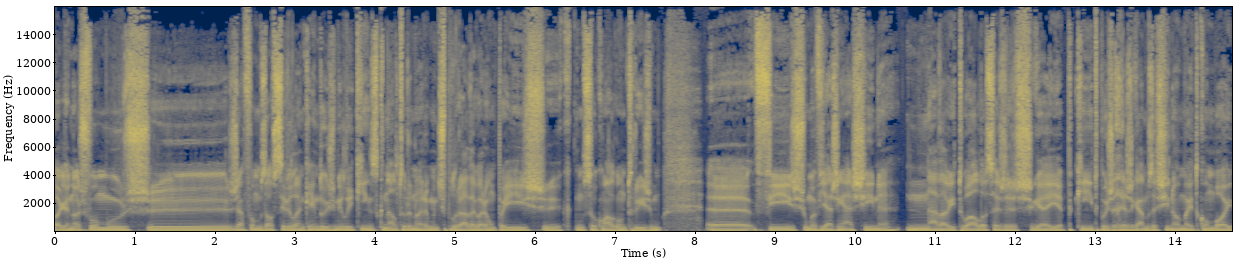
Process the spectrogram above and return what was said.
Olha, nós fomos eh, já fomos ao Sri Lanka em 2015, que na altura não era muito explorado, agora é um país eh, que começou com algum turismo. Eh, fiz uma viagem à China, nada habitual, ou seja, cheguei a Pequim e depois rasgámos a China ao meio de comboio,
